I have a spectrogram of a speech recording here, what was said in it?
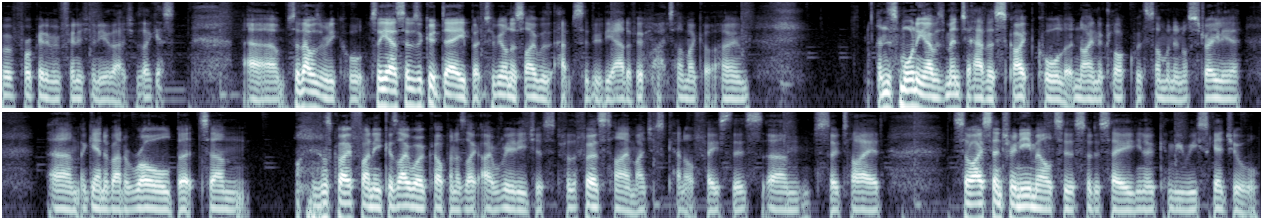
before I could even finish any of that. She was like, "Yes." Um, so that was really cool. So yeah, so it was a good day. But to be honest, I was absolutely out of it by the time I got home. And this morning I was meant to have a Skype call at nine o'clock with someone in Australia, um, again about a role, but um, it was quite funny because I woke up and I was like, I really just, for the first time, I just cannot face this. Um, so tired. So I sent her an email to sort of say, you know, can we reschedule?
